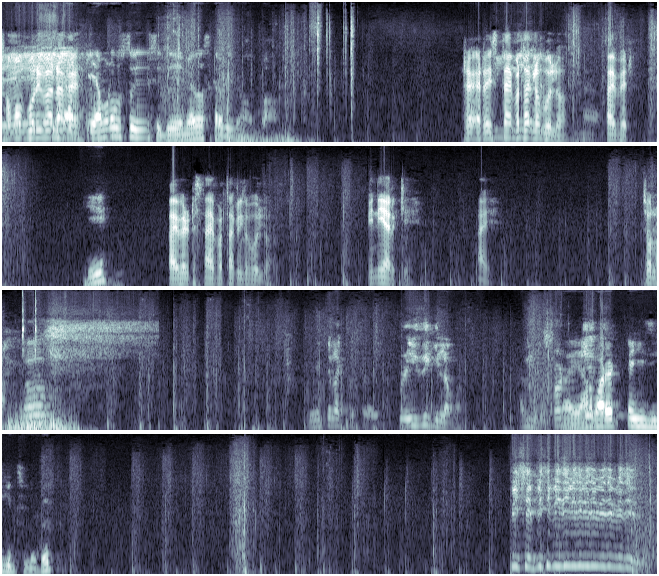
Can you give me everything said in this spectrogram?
সম পরিমাণ আগে। এমন অবস্থা হয়েছে যে মেজাজ খারাপ হয়ে গেল আমার এটা- স্নাইপার থাকলে বলল ফাইভের কি? ফাইভের স্নাইপার থাকলে বলল মিনি আর কি। হাই চলো। ভাই পুরো ইজি গেলাম আমি আমার একটা ইজি কিল ছিল पीछे पीछे पीछे पीछे पीछे पीछे पीछे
